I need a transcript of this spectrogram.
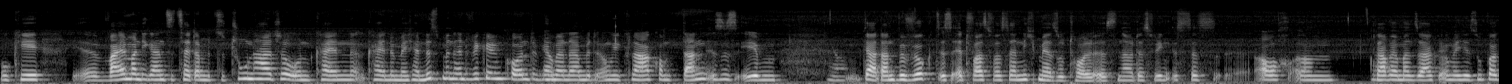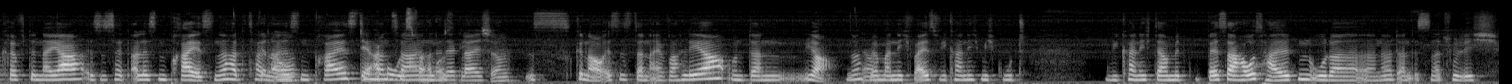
okay, äh, weil man die ganze Zeit damit zu tun hatte und kein, keine Mechanismen entwickeln konnte, wie ja. man damit irgendwie klarkommt, dann ist es eben ja. ja. dann bewirkt es etwas, was dann nicht mehr so toll ist. Ne? Deswegen ist das auch, ähm, klar, ja. wenn man sagt, irgendwelche Superkräfte, naja, es ist halt alles ein Preis, ne? hat halt genau. alles einen Preis, der den Akku man zahlen ist für alle muss. der gleiche. Ist, genau, es ist dann einfach leer und dann, ja, ne? ja, wenn man nicht weiß, wie kann ich mich gut, wie kann ich damit besser haushalten oder, äh, ne, dann ist natürlich...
